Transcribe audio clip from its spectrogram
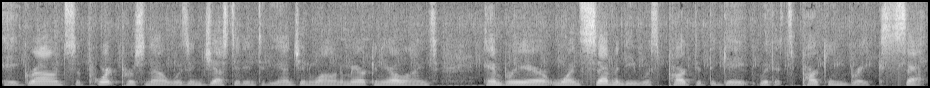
a ground support personnel was ingested into the engine while an American Airlines Embraer 170 was parked at the gate with its parking brakes set.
